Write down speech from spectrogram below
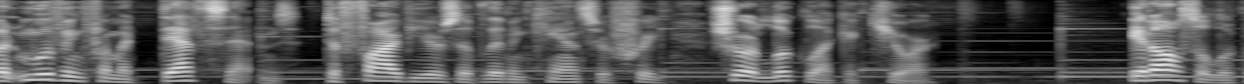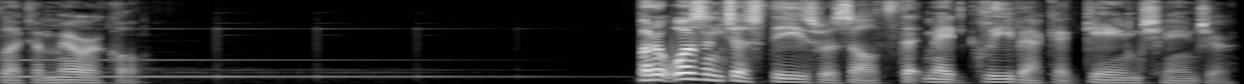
but moving from a death sentence to five years of living cancer free sure looked like a cure. It also looked like a miracle. But it wasn't just these results that made Gleevec a game changer.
